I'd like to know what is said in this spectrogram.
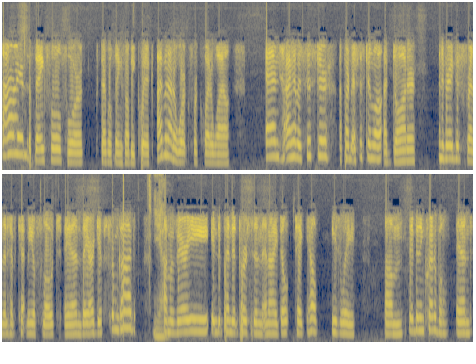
I am thankful for several things. I'll be quick. I've been out of work for quite a while, and I have a sister, a pardon me, a sister-in-law, a daughter, and a very good friend that have kept me afloat, and they are gifts from God. Yeah. I'm a very independent person, and I don't take help easily. Um, they've been incredible, and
